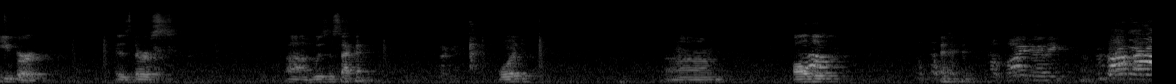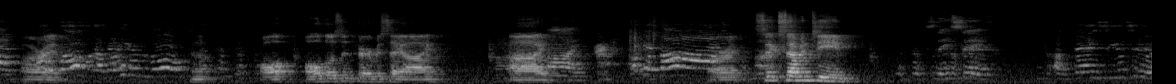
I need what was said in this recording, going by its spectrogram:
Hebert, is there, a s- uh, who's the second? Wood? Um, all the, Oh, bye, Debbie. Bye, Debbie. All right. Vote, I gotta hear the vote. all, all those in favor say aye. Aye. Bye. Okay, bye. All right, six seventeen. Stay safe. Uh, Thanks, you too.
